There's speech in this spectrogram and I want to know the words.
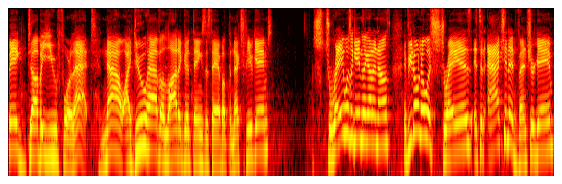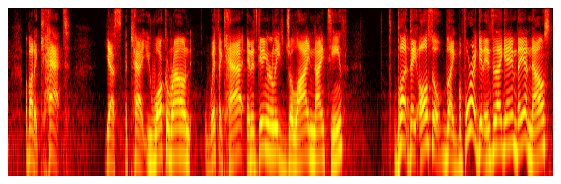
Big W for that. Now, I do have a lot of good things to say about the next few games. Stray was a game that got announced. If you don't know what Stray is, it's an action adventure game about a cat. Yes, a cat. You walk around with a cat, and it's getting released July 19th. But they also, like, before I get into that game, they announced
